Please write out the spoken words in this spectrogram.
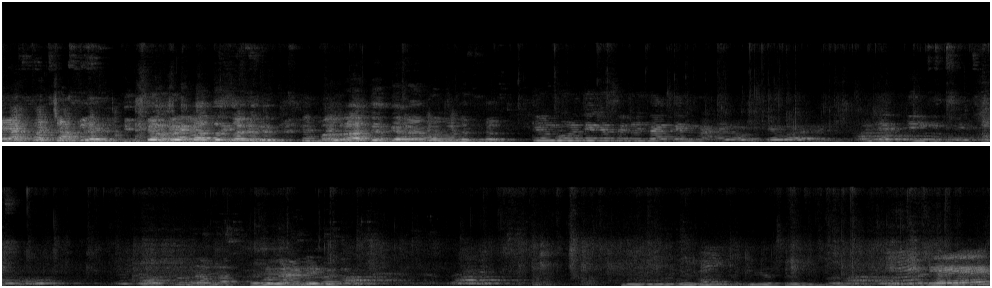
इकडे राहतो सगळे. मला राहतात का नाही म्हणून ती मूर्ती कसं सगळी जाते ना हळूहळू. ते वर तुझ्या ती घेतली. तुझं बस. कोण आले बघा. घे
